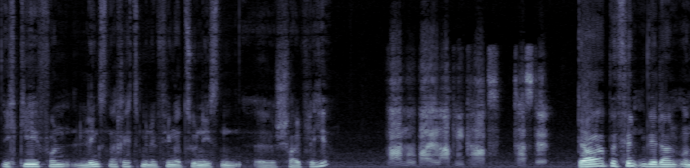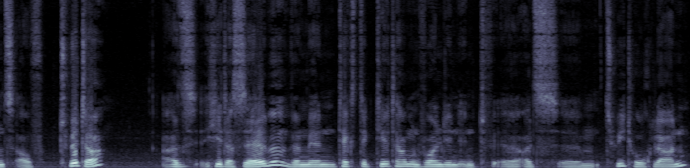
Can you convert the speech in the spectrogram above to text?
Ich gehe von links nach rechts mit dem Finger zur nächsten äh, Schaltfläche. Da befinden wir dann uns auf Twitter. Also hier dasselbe, wenn wir einen Text diktiert haben und wollen den in, äh, als ähm, Tweet hochladen,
